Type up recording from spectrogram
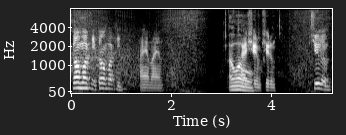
Throw a monkey! Throw a monkey! I am, I am. Oh whoa. Alright, shoot him, shoot him. Shoot him!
